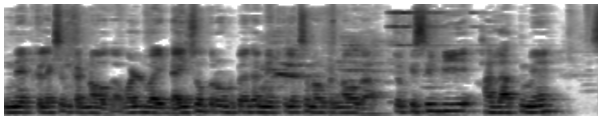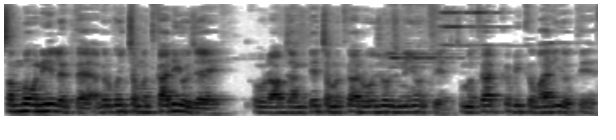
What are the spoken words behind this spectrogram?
नेट कलेक्शन करना होगा। वर्ल्ड वाइड ढाई सौ करोड़ रुपए का नेट कलेक्शन और करना होगा, जो किसी भी हालात में संभव नहीं लगता है। अगर कोई चमत्कारी हो जाए, और आप जानते हैं चमत्कार रोज रोज नहीं होते, चमत्कार कभी कभार ही होते हैं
